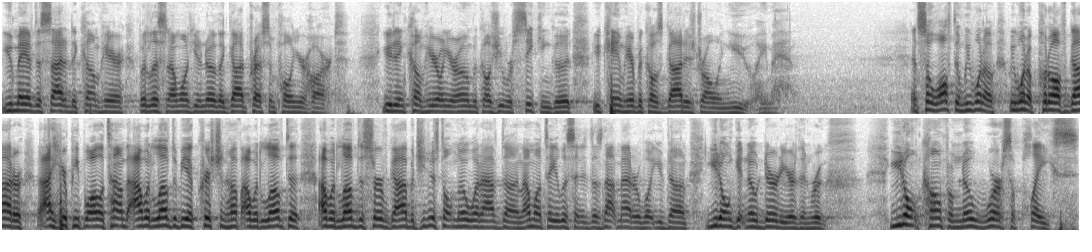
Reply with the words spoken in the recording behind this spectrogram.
you may have decided to come here, but listen, I want you to know that God pressed and pulled your heart. You didn't come here on your own because you were seeking good. You came here because God is drawing you. Amen. And so often we want to we want to put off God, or I hear people all the time that I would love to be a Christian huff. I would love to I would love to serve God, but you just don't know what I've done. I'm going to tell you, listen, it does not matter what you've done. You don't get no dirtier than Ruth. You don't come from no worse a place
